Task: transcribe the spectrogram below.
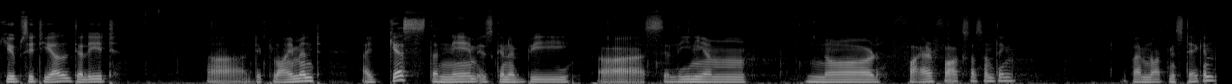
kubectl delete uh, deployment. I guess the name is going to be uh, Selenium Node Firefox or something, if I'm not mistaken.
